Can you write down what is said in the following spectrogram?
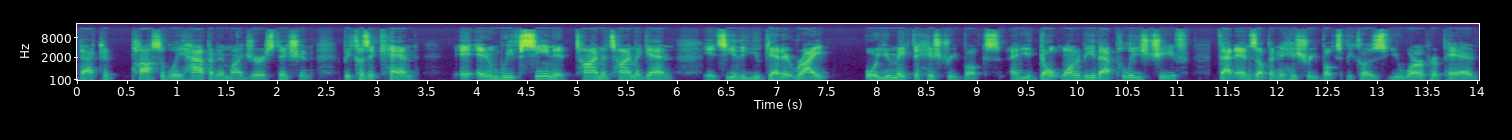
that could possibly happen in my jurisdiction because it can. And we've seen it time and time again. It's either you get it right or you make the history books. And you don't want to be that police chief that ends up in the history books because you weren't prepared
